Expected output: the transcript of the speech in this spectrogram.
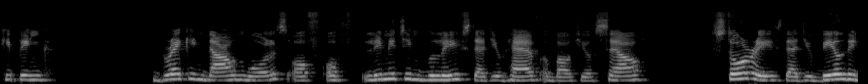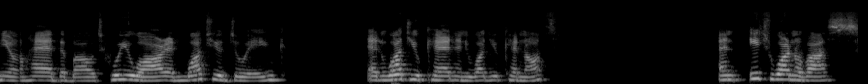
keeping breaking down walls of of limiting beliefs that you have about yourself stories that you build in your head about who you are and what you're doing and what you can and what you cannot. And each one of us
